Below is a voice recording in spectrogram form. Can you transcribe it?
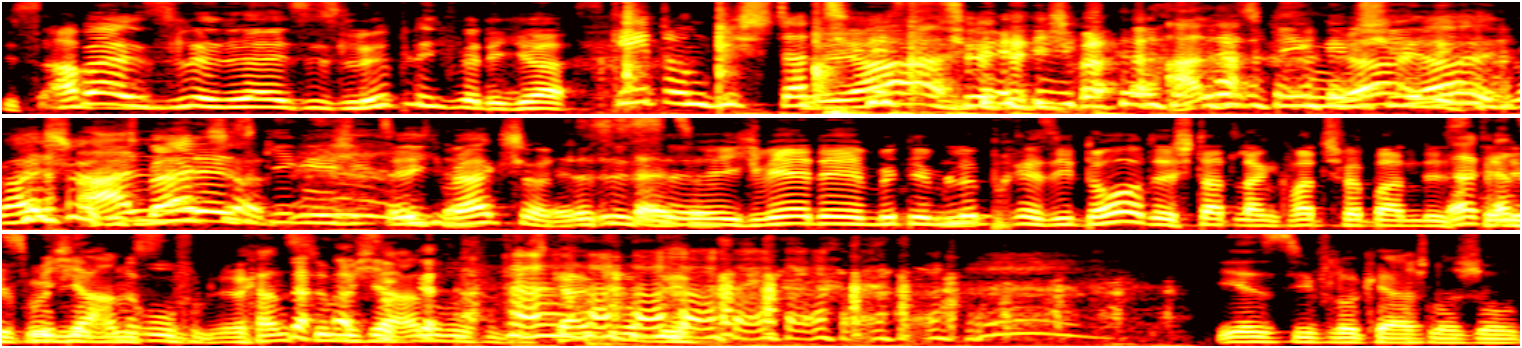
ist, aber es, es ist löblich für dich, ja. Es geht um die Statistik. Ja, ich, weiß- Alles gegen den ja, Schiedsrichter. ja, ich weiß schon. Ich merk Alles schon. gegen den Schiedsrichter. Ich merke schon. Es Das ist ist, halt so. ich werde mit dem Le Président des Stadtlandquatschverbandes Ja, kannst du mich ja telefonieren anrufen. Kannst du mich ja anrufen. Ist kein Problem. Hier ist die Flo Kerschner Show.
